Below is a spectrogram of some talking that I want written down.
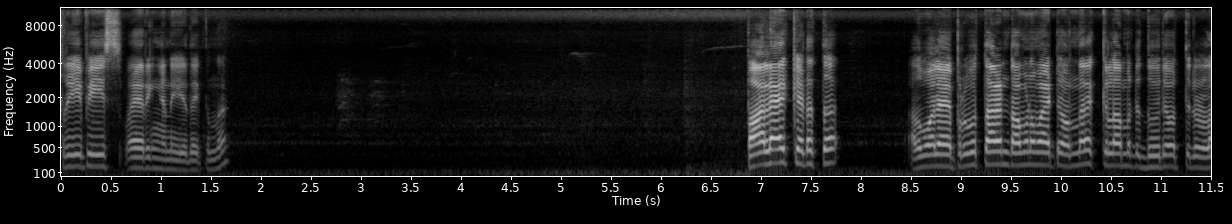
ത്രീ പീസ് വയറിംഗ് ആണ് ചെയ്തേക്കുന്നത്. പാലായ്ക്കടുത്ത് അതുപോലെ പ്രവത്താനം ടൗണുമായിട്ട് ഒന്നര കിലോമീറ്റർ ദൂരത്തിലുള്ള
